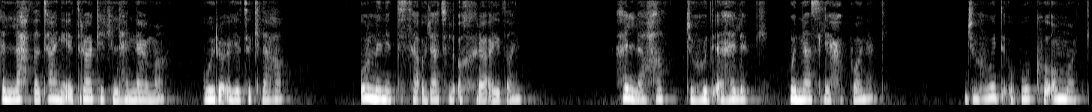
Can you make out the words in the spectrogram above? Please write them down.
هاللحظة تعني إدراكك لهالنعمة ورؤيتك لها. ومن التساؤلات الأخرى أيضا هل لاحظت جهود أهلك والناس اللي يحبونك؟ جهود أبوك وأمك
